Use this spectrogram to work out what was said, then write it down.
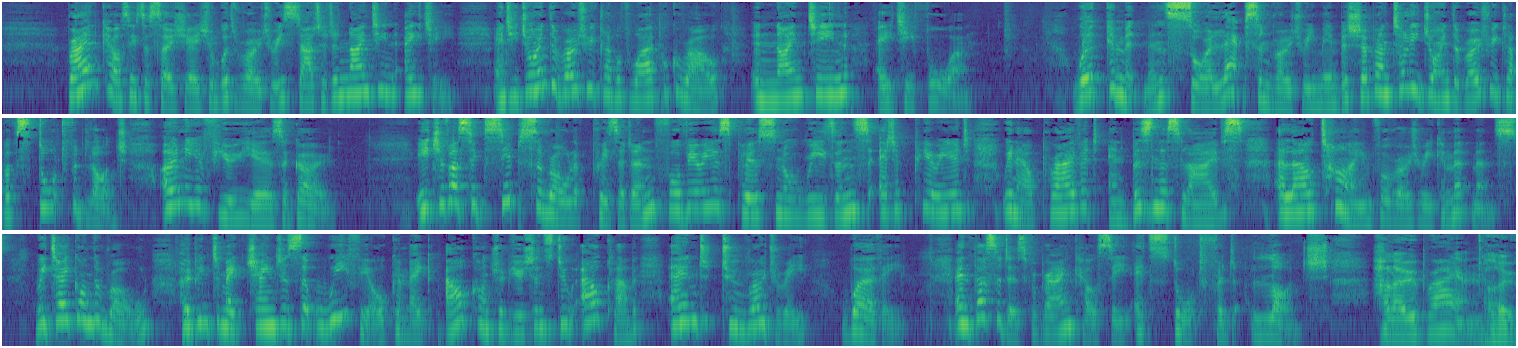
Brian Kelsey's association with Rotary started in 1980 and he joined the Rotary Club of Waipukurau in 1984. Work commitments saw a lapse in Rotary membership until he joined the Rotary Club of Stortford Lodge only a few years ago. Each of us accepts the role of president for various personal reasons at a period when our private and business lives allow time for Rotary commitments. We take on the role, hoping to make changes that we feel can make our contributions to our club and to Rotary worthy. And thus it is for Brian Kelsey at Stortford Lodge. Hello, Brian. Hello.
